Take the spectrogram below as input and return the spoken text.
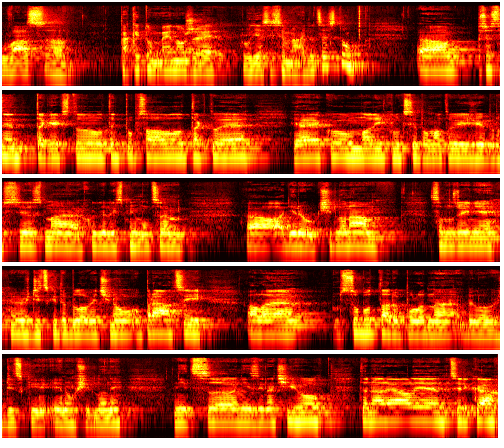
u vás e, takéto meno, že ľudia si sem nájdu cestu? A přesně tak, jak jsi to teď popsal, tak to je. Já jako mladý kluk si pamatuju, že prostě jsme chodili s mým otcem a dědou k šidlenám. Samozřejmě vždycky to bylo většinou o práci, ale sobota dopoledne bylo vždycky jenom šidleny. Nic, nic jiného. Ten areál je cirka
